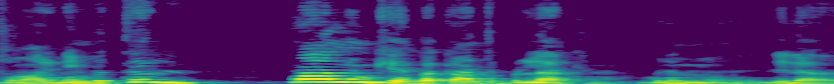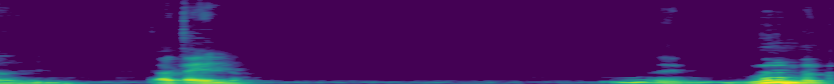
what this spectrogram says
ሶማሌ ነኝ ብትል ማንም በቃ አንተ ብላክ ነህ። ምንም ሌላ ጣጣ የለም። ምንም በቃ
